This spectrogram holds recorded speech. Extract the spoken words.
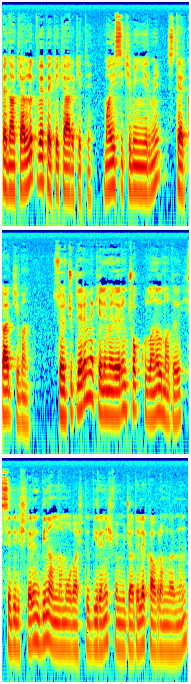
Fedakarlık ve PKK Hareketi Mayıs 2020 Sterka Civan Sözcüklerin ve kelimelerin çok kullanılmadığı, hissedilişlerin bin anlama ulaştığı direniş ve mücadele kavramlarının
